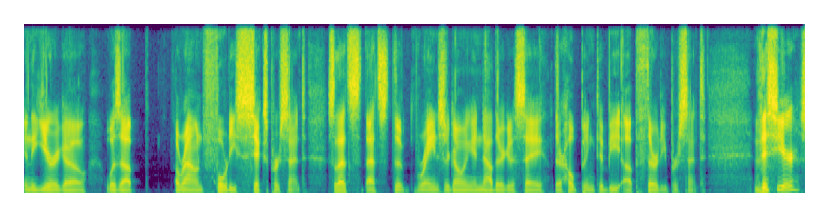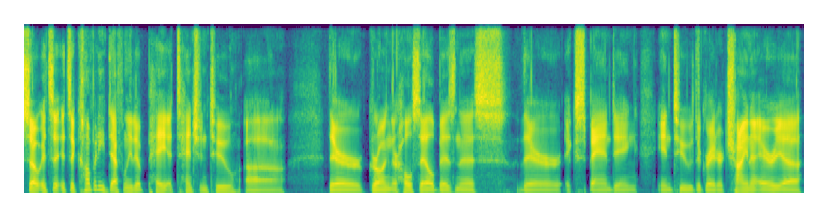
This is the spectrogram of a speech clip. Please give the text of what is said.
in the year ago was up around 46%. So that's that's the range they're going in now they're going to say they're hoping to be up 30%. This year, so it's a it's a company definitely to pay attention to. Uh, they're growing their wholesale business. They're expanding into the greater China area.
